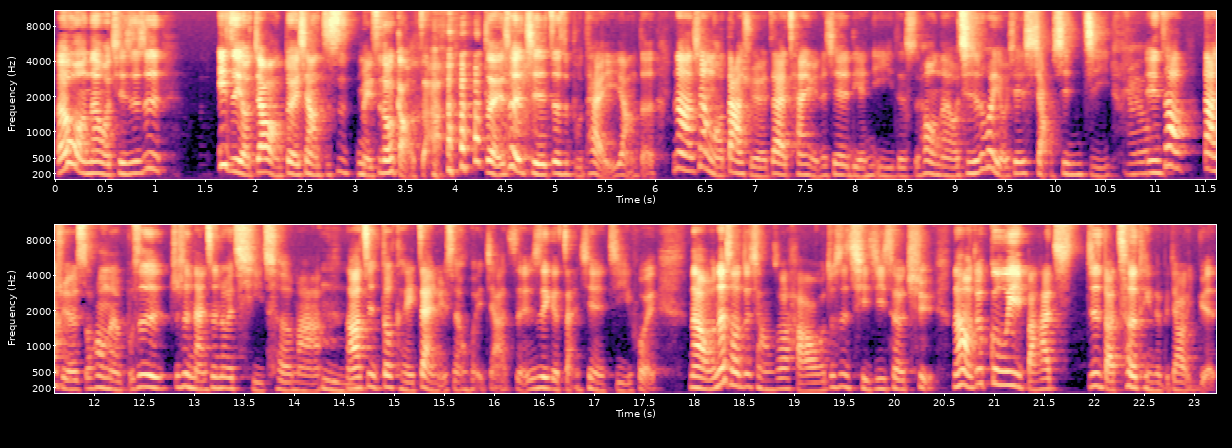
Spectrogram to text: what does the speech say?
而我呢，我其实是一直有交往对象，只是每次都搞砸。对，所以其实这是不太一样的。那像我大学在参与那些联谊的时候呢，我其实都会有一些小心机。哎、你知道大学的时候呢，不是就是男生都会骑车吗？嗯、然后自己都可以载女生回家，这也就是一个展现的机会。那我那时候就想说，好，我就是骑机车去，然后我就故意把它就是把车停的比较远，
